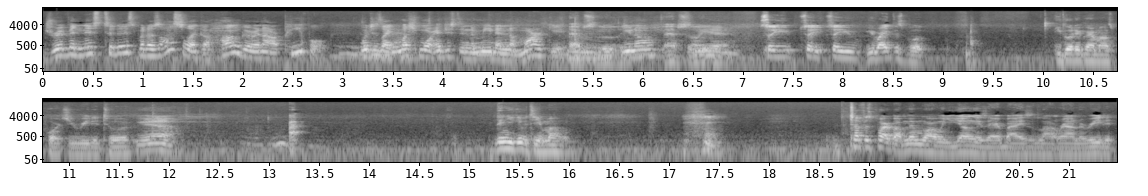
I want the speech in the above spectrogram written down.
drivenness to this, but there's also like a hunger in our people, which is like much more interesting to me than the market. Absolutely. You know? Absolutely. So, yeah. So you so you, so you, you write this book. You go to grandma's porch. You read it to her. Yeah. Then you give it to your mama. Toughest part about memoir when you're young is everybody's around to read it,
